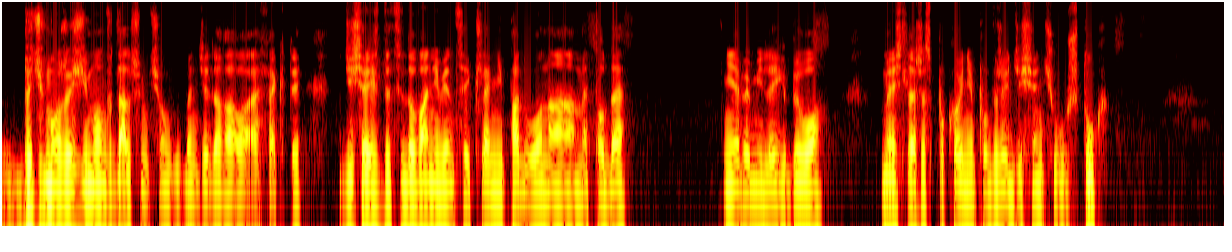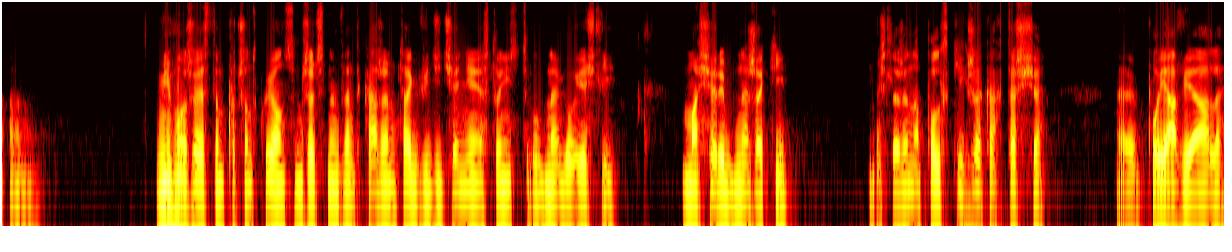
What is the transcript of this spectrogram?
Być może zimą w dalszym ciągu będzie dawała efekty. Dzisiaj zdecydowanie więcej kleni padło na metodę. Nie wiem, ile ich było. Myślę, że spokojnie powyżej 10 sztuk. Mimo, że jestem początkującym rzecznym wędkarzem, tak jak widzicie, nie jest to nic trudnego, jeśli ma się rybne rzeki. Myślę, że na polskich rzekach też się e, pojawia, ale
